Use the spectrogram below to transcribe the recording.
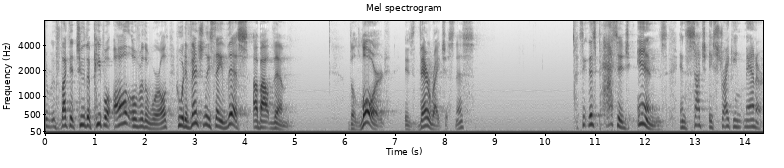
reflect it to the people all over the world who would eventually say this about them The Lord is their righteousness. See, this passage ends in such a striking manner.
